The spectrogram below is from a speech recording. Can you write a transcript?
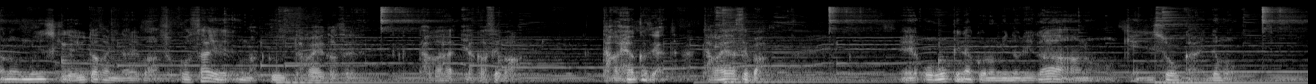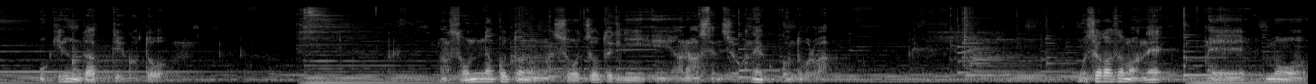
あの無意識が豊かになればそこさえうまく輝かせ輝かせば輝かせ耕せばえー、大きなこの実りがあの検証会でも起きるんだっていうこと、まあ、そんなことの象徴的に表してるんでしょうかねここのところは。お釈迦様はね、えー、も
